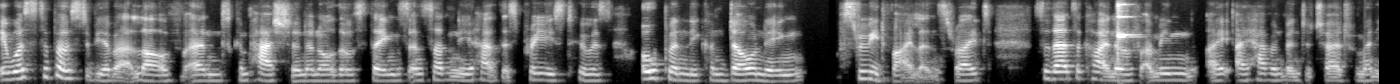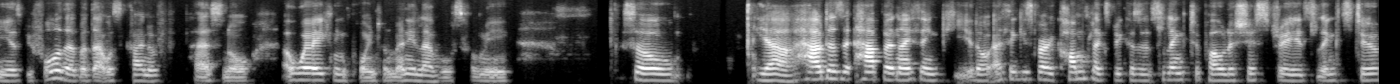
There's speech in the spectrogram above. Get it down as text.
It was supposed to be about love and compassion and all those things. And suddenly you have this priest who is openly condoning street violence, right? so that's a kind of i mean i i haven't been to church for many years before that but that was kind of personal awakening point on many levels for me so yeah how does it happen i think you know i think it's very complex because it's linked to polish history it's linked to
